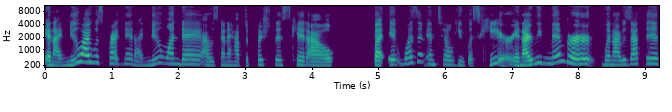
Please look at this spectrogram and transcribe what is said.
and I knew I was pregnant. I knew one day I was going to have to push this kid out but it wasn't until he was here. And I remember when I was at the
